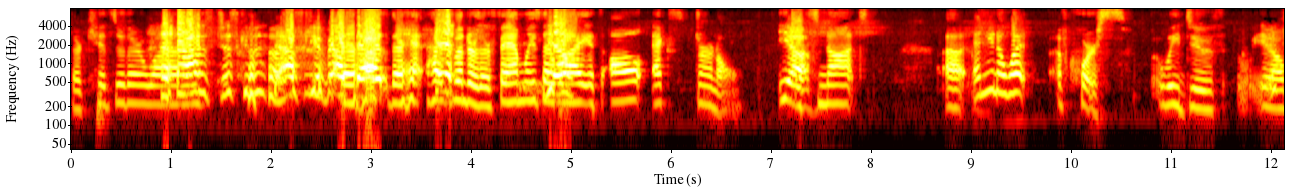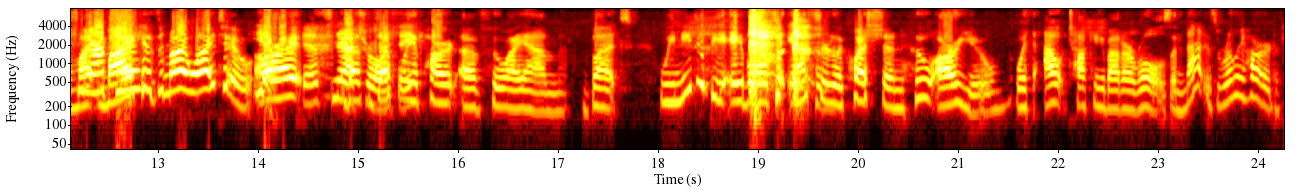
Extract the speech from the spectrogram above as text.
their kids or their wives. I was just going to ask you about hu- that their ha- husband or their families, their Yeah. why. It's all external. yeah It's not. Uh, and you know what? Of course, we do. You know, It's my, my kids are my why too. Yeah, all right, it's natural, That's definitely a part of who I am. But we need to be able to answer the question, "Who are you?" without talking about our roles, and that is really hard.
